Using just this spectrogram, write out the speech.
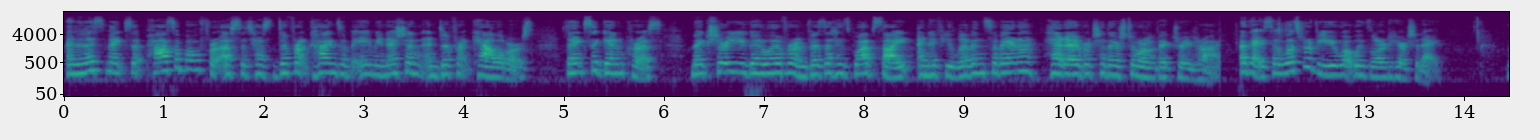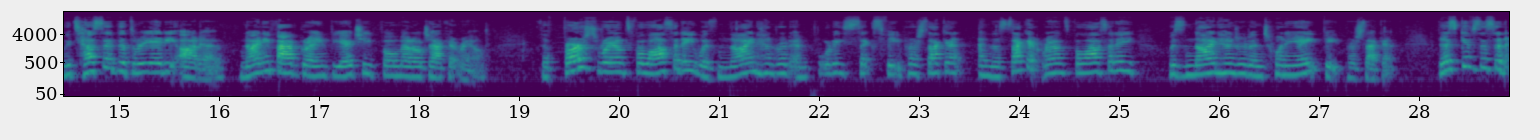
and this makes it possible for us to test different kinds of ammunition and different calibers. Thanks again, Chris. Make sure you go over and visit his website, and if you live in Savannah, head over to their store on Victory Drive. Okay, so let's review what we've learned here today. We tested the 380 Auto 95 grain Fiocchi full metal jacket round. The first round's velocity was 946 feet per second, and the second round's velocity was 928 feet per second. This gives us an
